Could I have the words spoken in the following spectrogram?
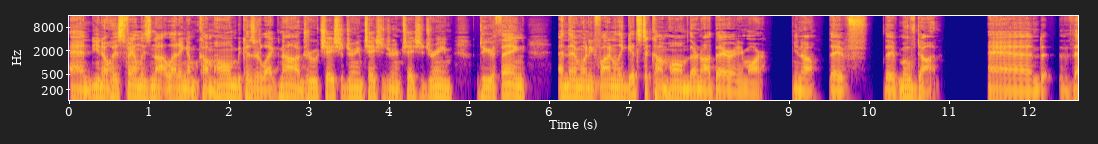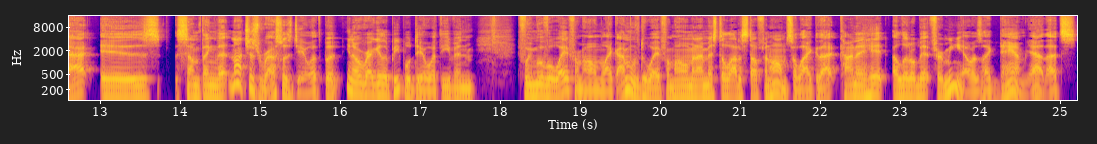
And, you know, his family's not letting him come home because they're like, nah, Drew, chase your dream, chase your dream, chase your dream, do your thing. And then when he finally gets to come home, they're not there anymore. You know, they've they've moved on. And that is something that not just wrestlers deal with, but you know, regular people deal with, even if we move away from home. Like I moved away from home and I missed a lot of stuff at home. So like that kind of hit a little bit for me. I was like, damn, yeah, that's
